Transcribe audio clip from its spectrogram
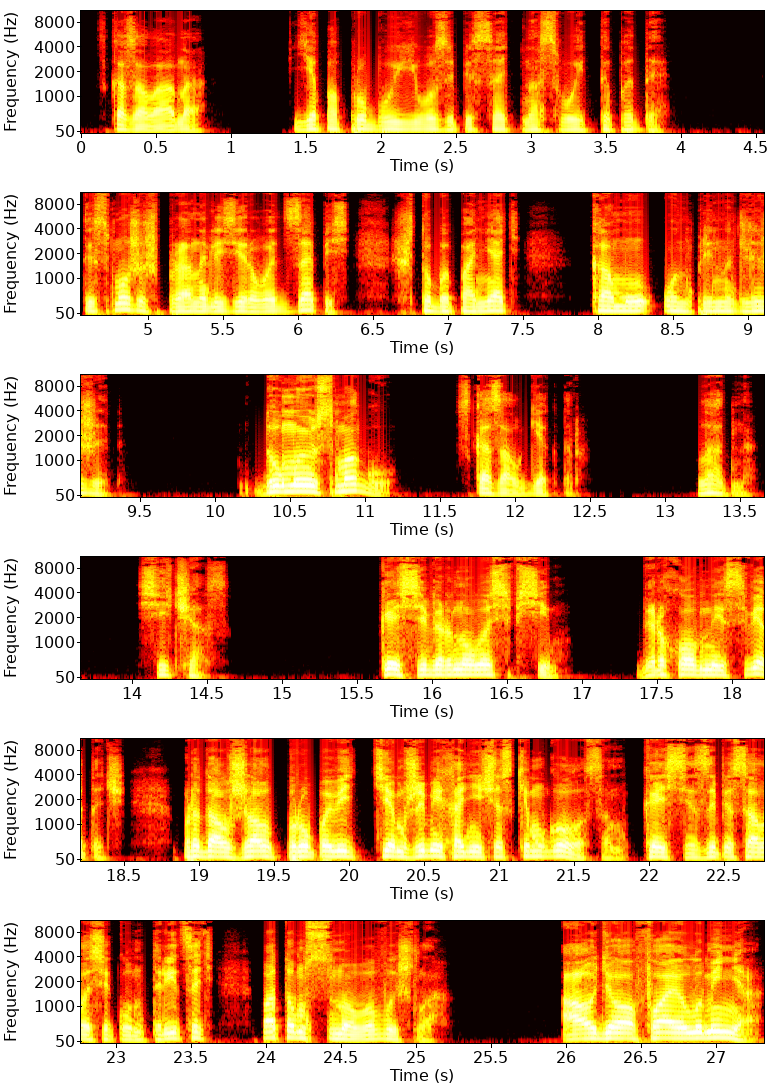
— сказала она. Я попробую его записать на свой ТПД. Ты сможешь проанализировать запись, чтобы понять, кому он принадлежит? — Думаю, смогу, — сказал Гектор. — Ладно, сейчас. Кэсси вернулась в Сим. Верховный Светоч продолжал проповедь тем же механическим голосом. Кэсси записала секунд тридцать, потом снова вышла. «Аудиофайл у меня»,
